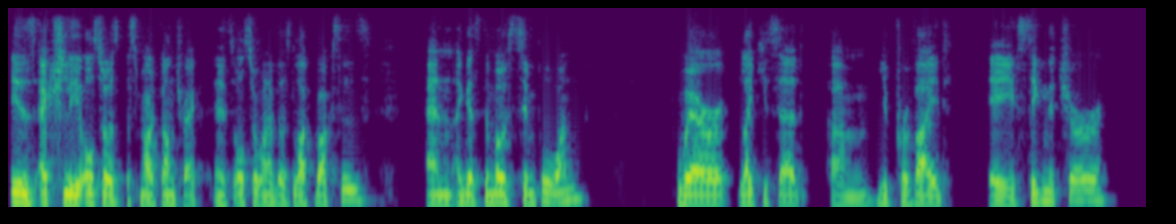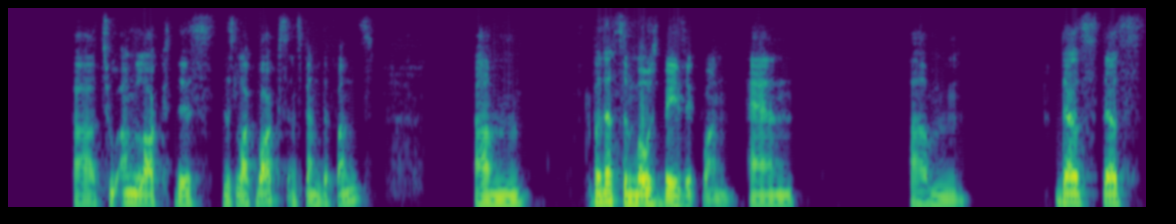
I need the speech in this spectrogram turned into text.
is actually also a, a, smart contract, and it's also one of those lockboxes. And I guess the most simple one, where, like you said, um, you provide a signature uh, to unlock this this lockbox and spend the funds. Um, but that's the most basic one, and um, there's there's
